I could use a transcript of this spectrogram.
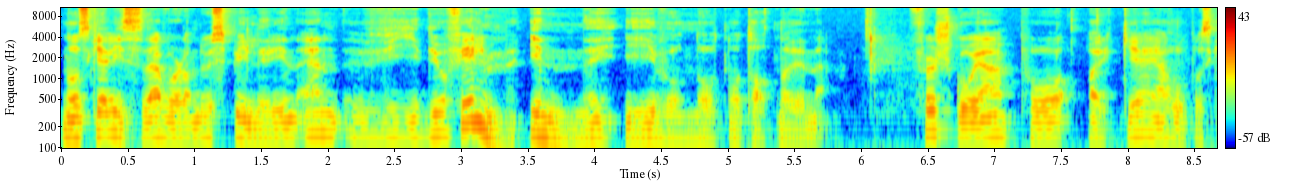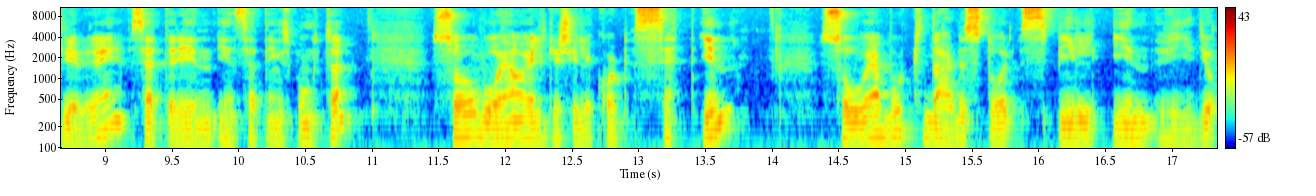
Nå skal jeg vise deg hvordan du spiller inn en videofilm inne i OneNote-notatene dine. Først går jeg på arket jeg holder på å skrive i, setter inn innsetningspunktet. Så går jeg og velger skillekort Sett inn. Så går jeg bort der det står Spill inn video.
